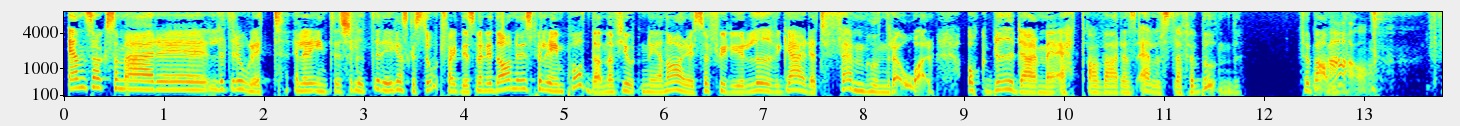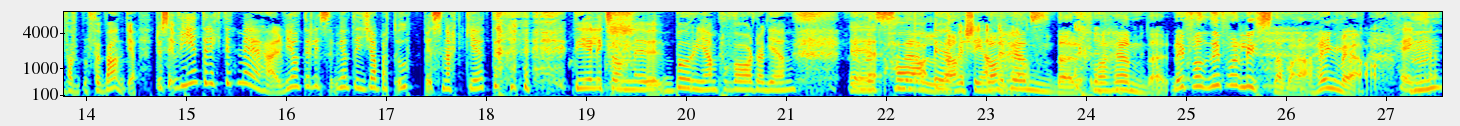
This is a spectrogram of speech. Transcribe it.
en sak som är eh, lite roligt, eller inte så lite, det är ganska stort faktiskt, men idag när vi spelar in podden den 14 januari så fyller ju Livgardet 500 år och blir därmed ett av världens äldsta förbund. Förband. Wow. För, förband, ja. Du ser, vi är inte riktigt med här. Vi har inte, liksom- vi har inte jabbat upp snacket. Det är liksom eh, början på vardagen. Nej, men Eh, ha snälla, överseende vad med oss. händer? Vad händer? Ni får, ni får lyssna bara, häng med. Ja, häng Mm.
